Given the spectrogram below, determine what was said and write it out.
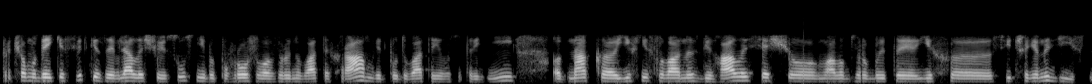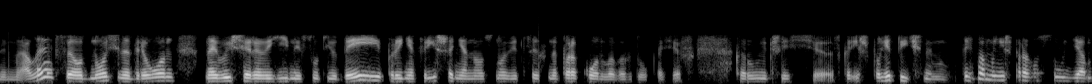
Причому деякі свідки заявляли, що Ісус ніби погрожував зруйнувати храм, відбудувати його за три дні. Однак е, їхні слова не збігалися, що мало б зробити їх е, свідчення недійсними. Але все одно Сінедріон, найвищий релігійний суд юдеї, прийняв рішення на основі цих непереконливих доказів, керуючись е, скоріш політичними мотивами ніж правосуддям.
